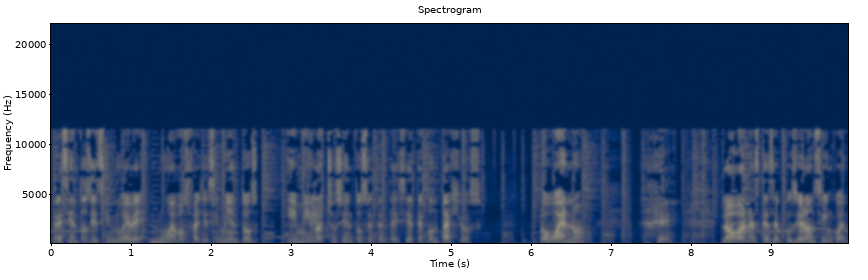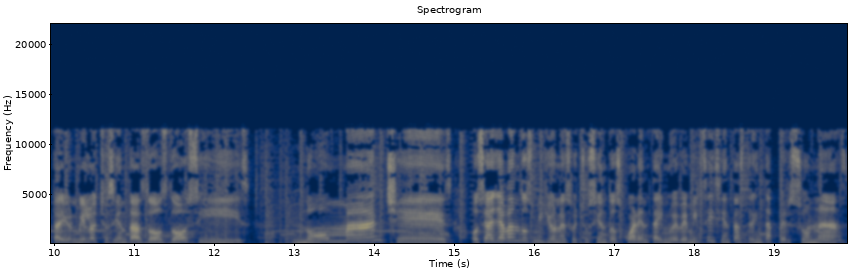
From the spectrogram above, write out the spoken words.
319 nuevos fallecimientos y 1.877 contagios. Lo bueno, lo bueno es que se pusieron 51.802 dosis. No manches. O sea, ya van 2.849.630 personas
